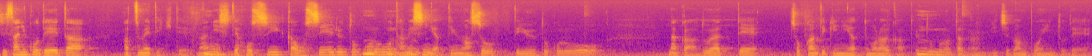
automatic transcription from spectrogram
実際にこうデータ集めてきて何してほしいか教えるところを試しにやってみましょうっていうところをなんかどうやって直感的にやってもらうかっていうところが多分一番ポイントで。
